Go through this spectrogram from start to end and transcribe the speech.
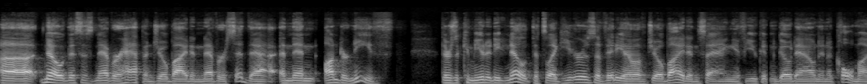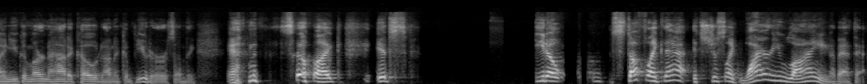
uh, no this has never happened joe biden never said that and then underneath there's a community note that's like, here's a video of Joe Biden saying, if you can go down in a coal mine, you can learn how to code on a computer or something. And so, like, it's, you know, stuff like that. It's just like, why are you lying about that?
